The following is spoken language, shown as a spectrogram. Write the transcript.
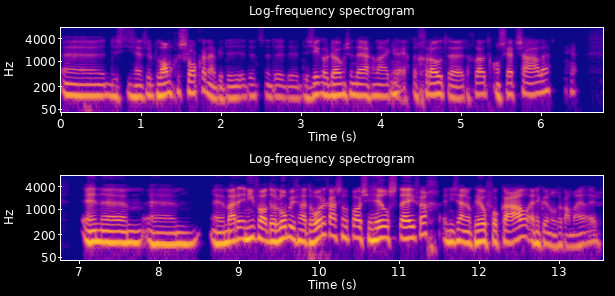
Eh, dus die zijn natuurlijk lam geschrokken. Dan heb je de, de, de, de, de Ziggo Domes en dergelijke. Ja. Echt de grote, de grote concertzalen. Ja. En, ehm, ehm, eh, maar in ieder geval, de lobby vanuit de horeca is een poosje heel stevig. En die zijn ook heel vocaal. En dan kunnen we ons ook allemaal heel erg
